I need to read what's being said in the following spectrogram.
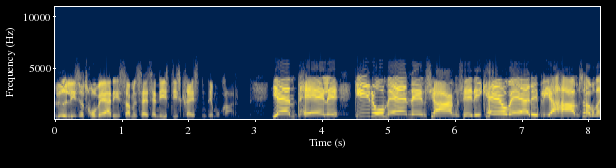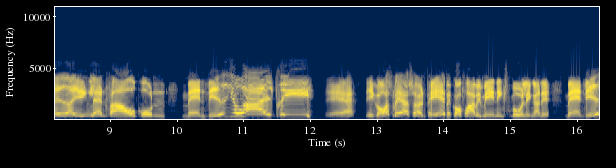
lyder lige så troværdig som en satanistisk kristendemokrat. Jamen Palle, giv nu manden en chance. Det kan jo være, at det bliver ham, som redder England fra afgrunden. Man ved jo aldrig. Ja, det kan også være, at Søren Pape går frem i meningsmålingerne. Man ved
